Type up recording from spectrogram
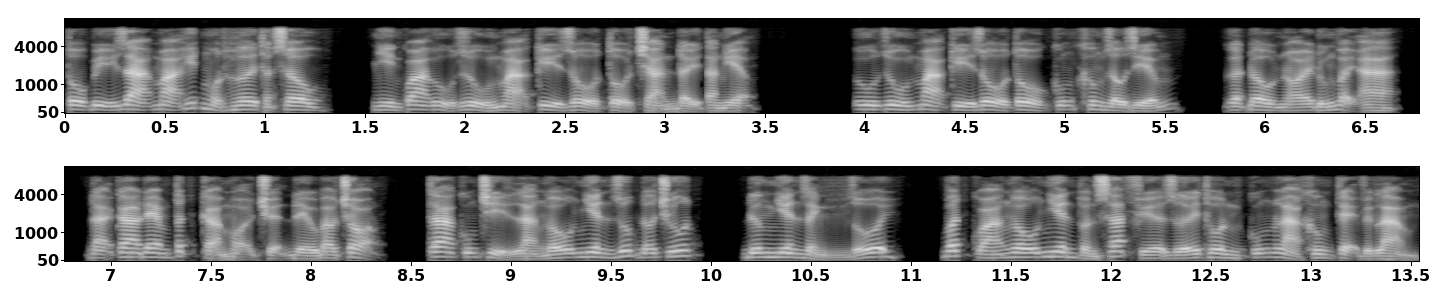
Tổ bị dạ mạ hít một hơi thật sâu, nhìn qua u dù mạ kỳ rỗ tổ tràn đầy tàn niệm. U dù mạ kỳ rỗ tổ cũng không giấu giếm, gật đầu nói đúng vậy à đại ca đem tất cả mọi chuyện đều bao chọn ta cũng chỉ là ngẫu nhiên giúp đỡ chút, đương nhiên rảnh rỗi, bất quá ngẫu nhiên tuần sát phía dưới thôn cũng là không tệ việc làm,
